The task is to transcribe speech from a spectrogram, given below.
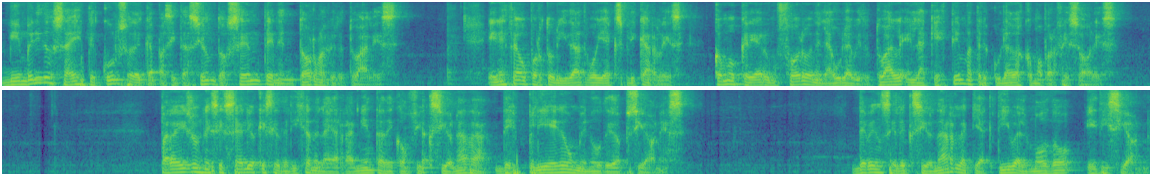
Bienvenidos a este curso de capacitación docente en entornos virtuales. En esta oportunidad voy a explicarles cómo crear un foro en el aula virtual en la que estén matriculados como profesores. Para ello es necesario que se dirijan a la herramienta de confeccionada Despliega un menú de opciones. Deben seleccionar la que activa el modo Edición.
